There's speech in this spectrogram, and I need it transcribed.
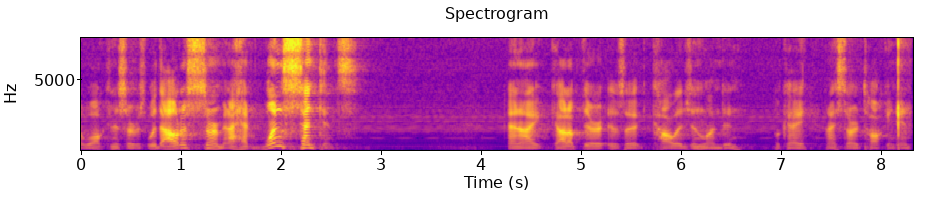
I walked into service without a sermon. I had one sentence. And I got up there, it was a college in London, okay? And I started talking. And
